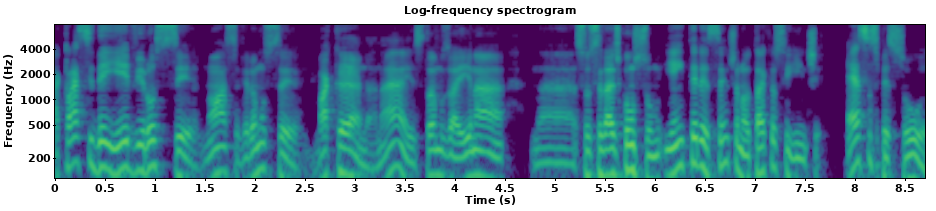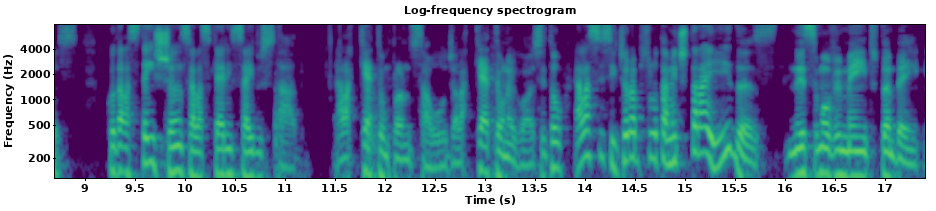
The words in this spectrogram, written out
a classe D e E virou C. Nossa, viramos C. Bacana, né? Estamos aí na, na sociedade de consumo. E é interessante notar que é o seguinte, essas pessoas, quando elas têm chance, elas querem sair do Estado. Ela quer ter um plano de saúde, ela quer ter um negócio. Então, elas se sentiram absolutamente traídas nesse movimento também.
